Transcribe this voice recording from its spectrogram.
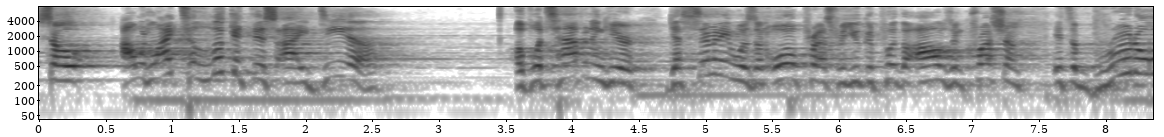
So I would like to look at this idea of what's happening here. Gethsemane was an oil press where you could put the olives and crush them. It's a brutal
